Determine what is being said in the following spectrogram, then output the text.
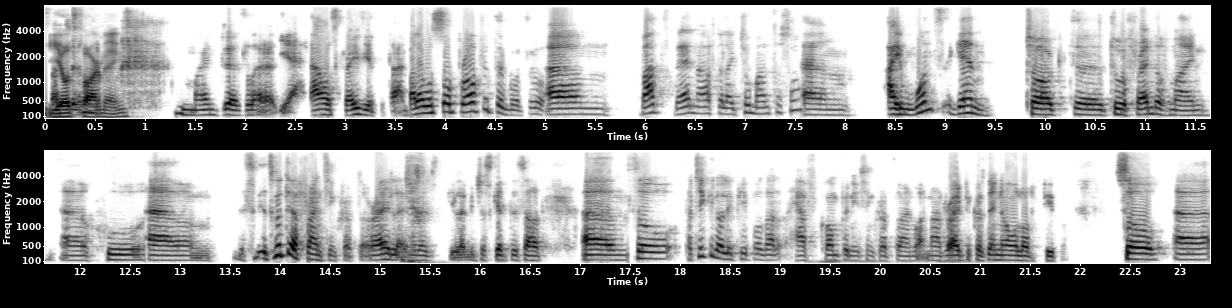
yield farming. mind just like yeah that was crazy at the time but it was so profitable too. Um but then after like two months or so um i once again talked uh, to a friend of mine uh, who um it's, it's good to have friends in crypto, right? Let, let me just get this out. Um, so particularly people that have companies in crypto and whatnot, right? Because they know a lot of people. So uh,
